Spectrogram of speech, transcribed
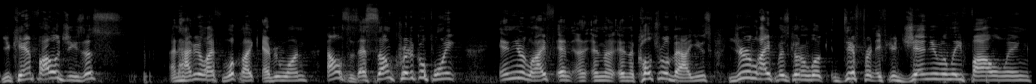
You can't follow Jesus and have your life look like everyone else's. At some critical point in your life and, and, the, and the cultural values, your life is going to look different if you're genuinely following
